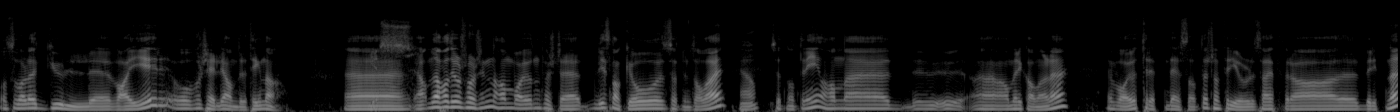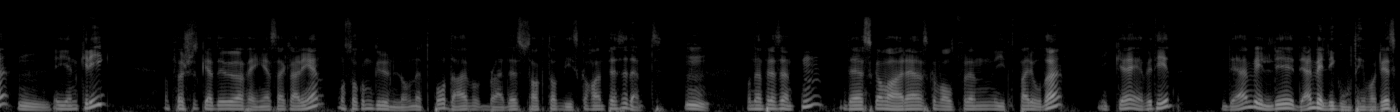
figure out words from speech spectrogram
Og så var det gullvaier og forskjellige andre ting, da. Uh, Yes. ja, men hvert fall George Washington han var jo den første Vi snakker jo 1700-tallet her. Ja. 1789. Og han uh, Amerikanerne det var jo 13 delstater som frigjorde seg fra britene Mm. i en krig. Først skrev de uavhengighetserklæringen, og så kom grunnloven etterpå. Der blei det sagt at vi skal ha en president. Mm. Og den presidenten det skal være skal valgt for en gitt periode, ikke evig tid. Det er, en veldig, det er en veldig god ting, faktisk.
